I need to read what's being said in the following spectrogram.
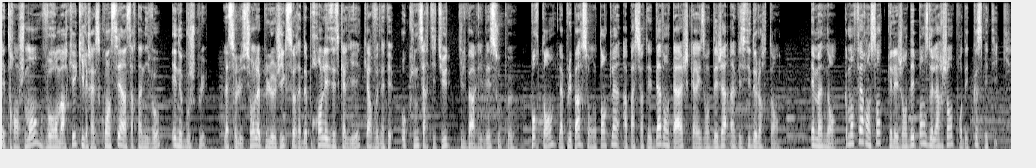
Étrangement, vous remarquez qu'il reste coincé à un certain niveau et ne bouge plus. La solution la plus logique serait de prendre les escaliers car vous n'avez aucune certitude qu'il va arriver sous peu. Pourtant, la plupart seront enclins à patienter davantage car ils ont déjà investi de leur temps. Et maintenant, comment faire en sorte que les gens dépensent de l'argent pour des cosmétiques?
